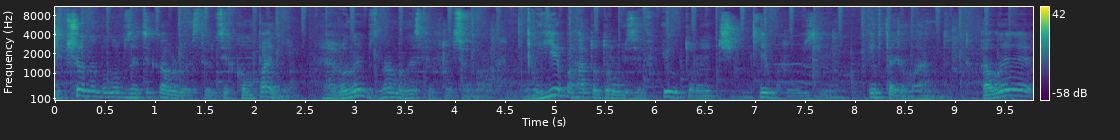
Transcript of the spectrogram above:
Якщо не було б зацікавленості в цих компаній, вони б з нами не співпрацювали. Є багато друзів і у Туреччині, і в Грузії, і в Таїланді. Але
